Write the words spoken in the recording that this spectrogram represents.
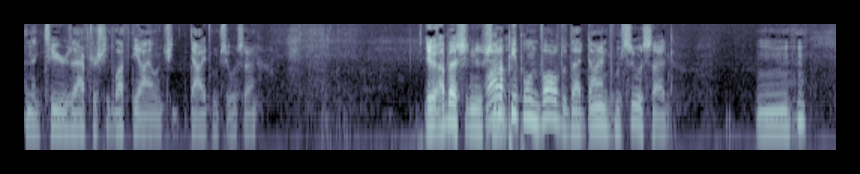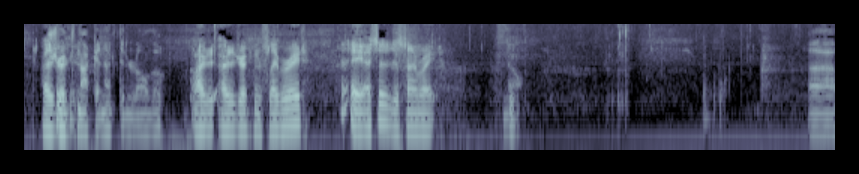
and then two years after she left the island, she died from suicide. Yeah, I bet she knew. A lot of people involved with that dying from suicide. hmm Are they, Sure, drinking, it's not connected at all though. are, they, are they drinking the Flavor Aid? Hey, I said it this time right. No. Uh,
